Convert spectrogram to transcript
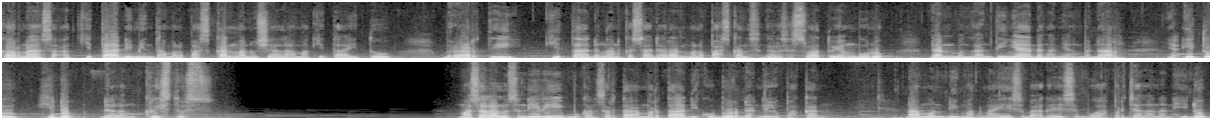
Karena saat kita diminta melepaskan manusia lama kita itu, berarti kita dengan kesadaran melepaskan segala sesuatu yang buruk dan menggantinya dengan yang benar, yaitu hidup dalam Kristus. Masa lalu sendiri bukan serta-merta dikubur dan dilupakan, namun dimaknai sebagai sebuah perjalanan hidup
